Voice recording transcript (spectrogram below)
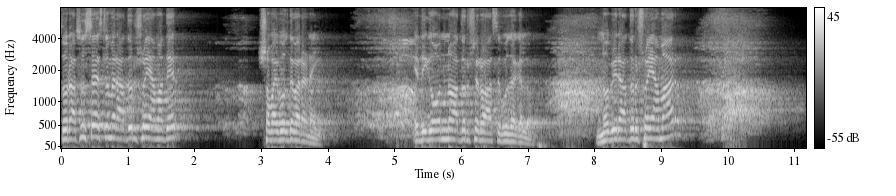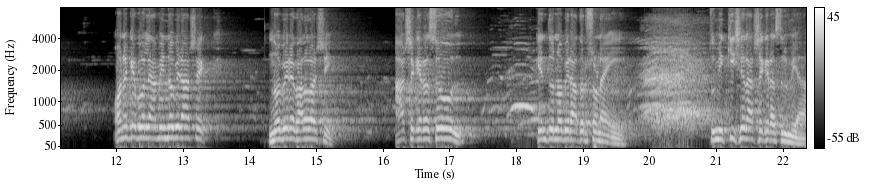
তো রাসুসাহ ইসলামের আদর্শই আমাদের? সবাই বলতে পারে নাই। এদিকে অন্য আদর্শেরও আছে, বোঝা গেল। নবীর আদর্শই আমার? অনেকে বলে, আমি নবীর আশেক, নবীরে ভালোবাসি আশেকে রসুল। কিন্তু নবীর আদর্শ নাই। তুমি কিসের আশেকে রাসুল মিয়া?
